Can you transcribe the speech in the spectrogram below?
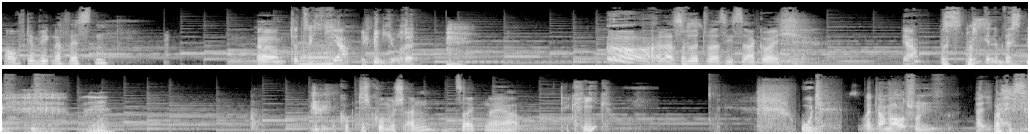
Auch auf dem Weg nach Westen? Ähm, tatsächlich Äh. ja, ich bin nicht irre. Oh, das Was- wird was, ich sag euch. Ja, was Was- liegt denn im Westen? Er guckt dich komisch an und sagt, naja, der Krieg? Gut, soweit waren wir auch schon bei die Was?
